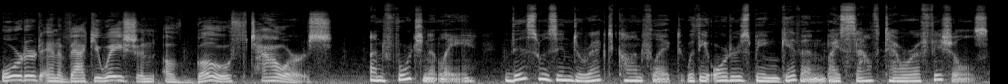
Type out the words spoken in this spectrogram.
ordered an evacuation of both towers. Unfortunately, this was in direct conflict with the orders being given by South Tower officials.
